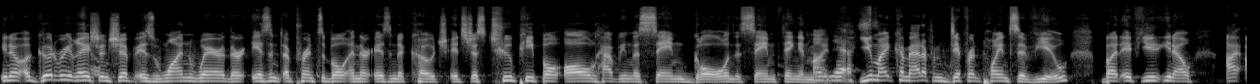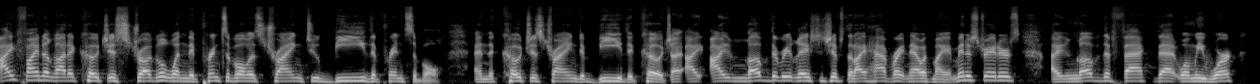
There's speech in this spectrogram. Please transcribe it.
You know, a good relationship is one where there isn't a principal and there isn't a coach. It's just two people all having the same goal and the same thing in mind. Oh, yes. You might come at it from different points of view, but if you, you know, I, I, find a lot of coaches struggle when the principal is trying to be the principal and the coach is trying to be the coach. I, I, I love the relationships that I have right now with my administrators. I love the fact that when we work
